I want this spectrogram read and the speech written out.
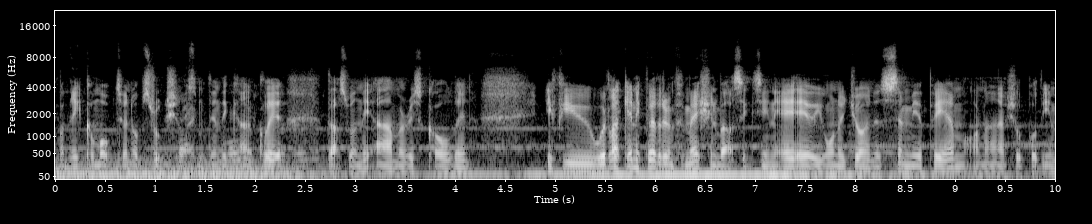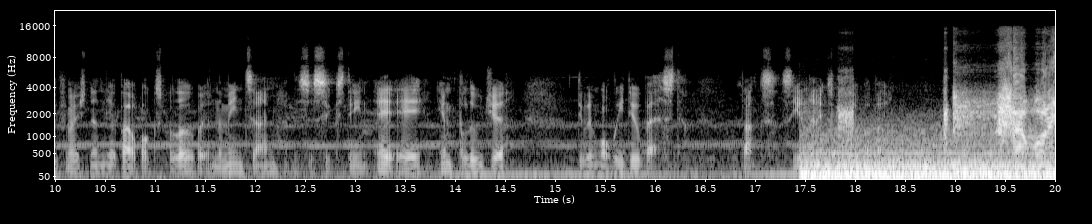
when they come up to an obstruction or something they can't clear, that's when the armour is called in. If you would like any further information about 16AA or you want to join us, send me a PM and I shall put the information in the about box below. But in the meantime, this is 16AA in Fallujah, doing what we do best. Thanks, see you in the next video, bye bye.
